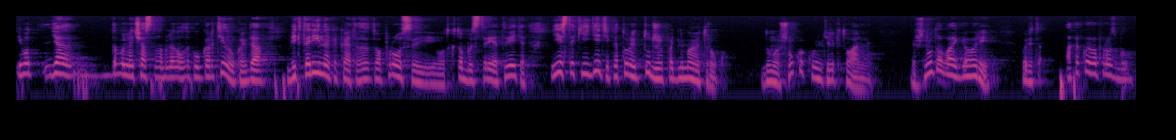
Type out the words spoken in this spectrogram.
И вот я довольно часто наблюдал такую картину, когда викторина какая-то, задают вопросы, и вот кто быстрее ответит. Есть такие дети, которые тут же поднимают руку. Думаешь, ну какой интеллектуальный. Говоришь, ну давай, говори. Говорит, а какой вопрос был?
